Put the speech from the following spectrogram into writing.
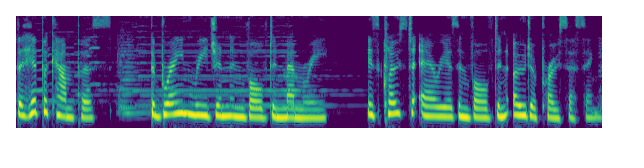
The hippocampus, the brain region involved in memory, is close to areas involved in odor processing.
